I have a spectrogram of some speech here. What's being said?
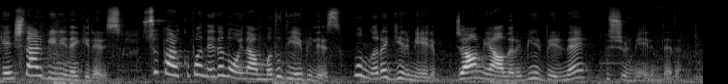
Gençler Birliği'ne gireriz. Süper Kupa neden oynanmadı diyebiliriz. Bunlara girmeyelim. Camiaları birbirine düşürmeyelim dedi.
